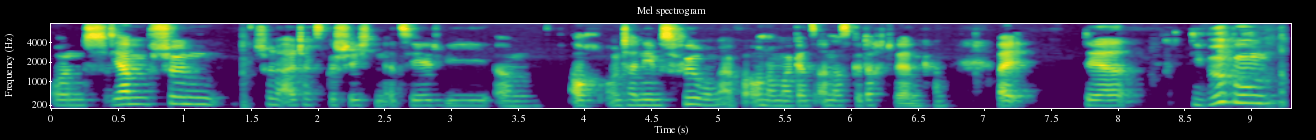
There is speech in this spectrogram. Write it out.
Und die haben schön, schöne Alltagsgeschichten erzählt, wie ähm, auch Unternehmensführung einfach auch nochmal ganz anders gedacht werden kann. Weil der, die Wirkung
